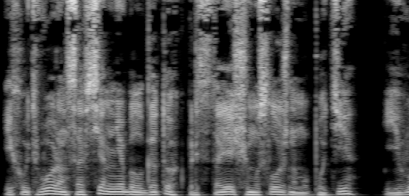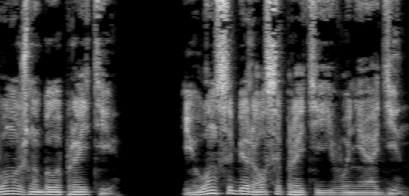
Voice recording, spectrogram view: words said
И хоть ворон совсем не был готов к предстоящему сложному пути, его нужно было пройти. И он собирался пройти его не один.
